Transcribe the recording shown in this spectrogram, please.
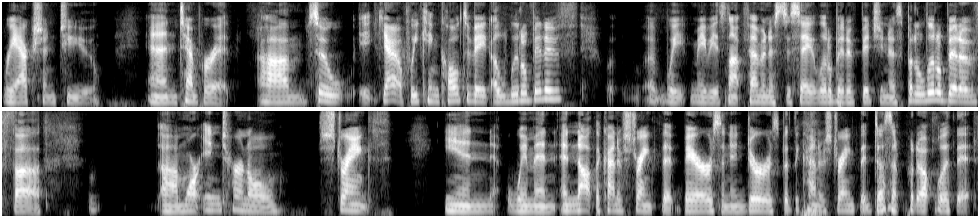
reaction to you and temper it. Um, so it- yeah, if we can cultivate a little bit of, uh, wait, maybe it's not feminist to say a little bit of bitchiness, but a little bit of uh, uh, more internal strength in women, and not the kind of strength that bears and endures, but the kind of strength that doesn't put up with it.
